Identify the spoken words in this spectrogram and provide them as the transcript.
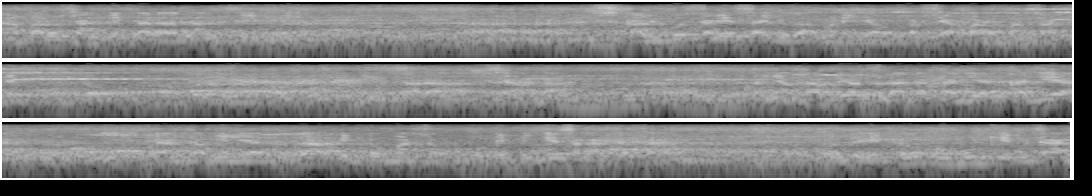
Nah, barusan kita datang ke sini. Uh, sekaligus tadi saya juga meninjau persiapan rumah sakit untuk penanganan COVID ini secara kesehatan. Ternyata beliau sudah ada kajian-kajian dan kami lihat juga pintu masuk Bukit Tinggi sangat ketat. Untuk itu memungkinkan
